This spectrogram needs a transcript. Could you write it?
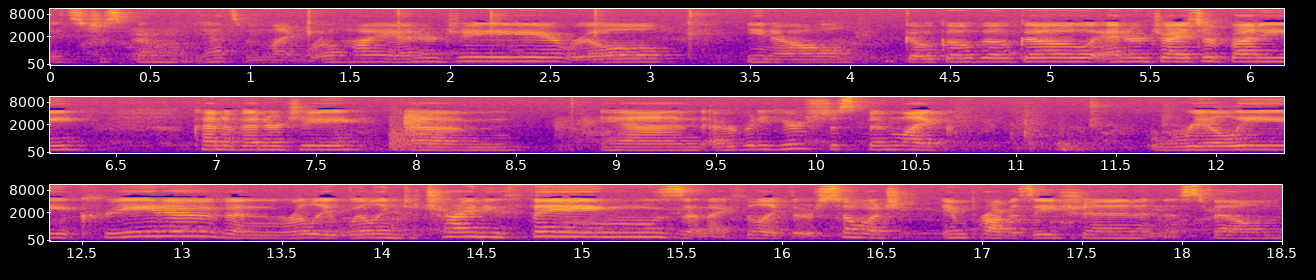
it's just been yeah, it's been like real high energy, real you know go go go go Energizer Bunny kind of energy. Um, and everybody here's just been like really creative and really willing to try new things and I feel like there's so much improvisation in this film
